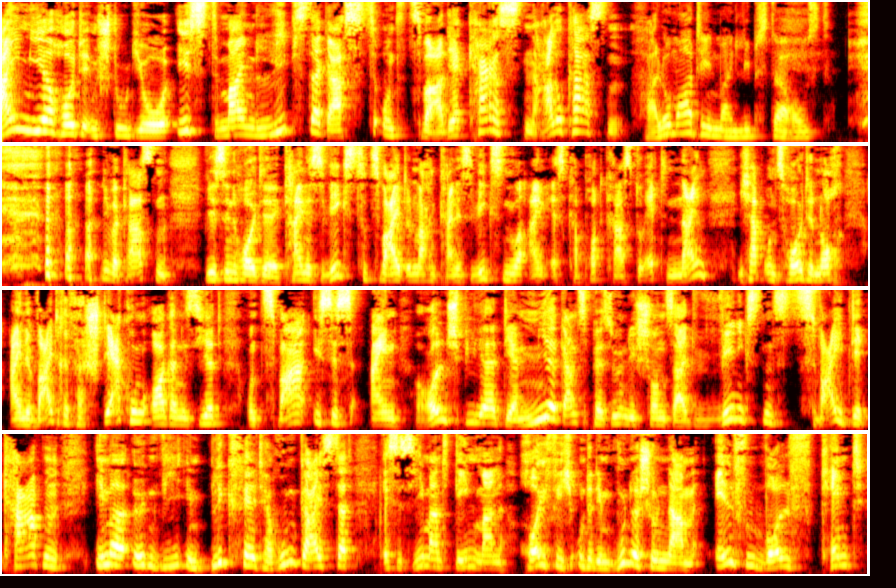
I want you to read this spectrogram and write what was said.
Bei mir heute im Studio ist mein liebster Gast und zwar der Carsten. Hallo Carsten. Hallo Martin, mein liebster Host. Lieber Carsten, wir sind heute keineswegs zu zweit und machen keineswegs nur ein SK-Podcast-Duett. Nein, ich habe uns heute noch eine weitere Verstärkung organisiert. Und zwar ist es ein Rollenspieler, der mir ganz persönlich schon seit wenigstens zwei Dekaden immer irgendwie im Blickfeld herumgeistert. Es ist jemand, den man häufig unter dem wunderschönen Namen Elfenwolf kennt.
